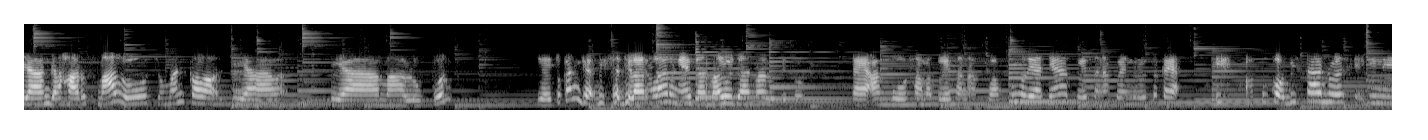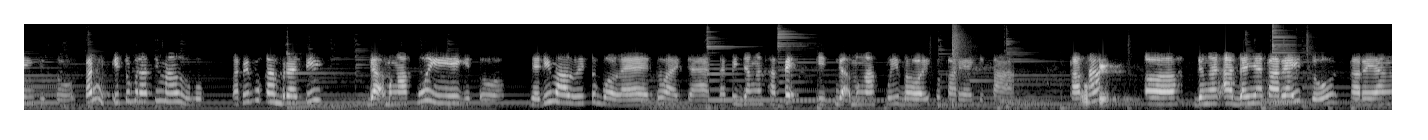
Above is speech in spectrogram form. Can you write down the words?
ya nggak harus malu cuman kalau dia dia malu pun ya itu kan nggak bisa dilarang-larang ya jangan malu jangan malu gitu. Kayak aku sama tulisan aku aku ngelihatnya tulisan aku yang dulu tuh kayak ih aku kok bisa nulis kayak gini? gitu. Kan itu berarti malu tapi bukan berarti nggak mengakui gitu jadi malu itu boleh itu wajar. Tapi jangan sampai nggak mengakui bahwa itu karya kita. Karena Oke, eh, dengan adanya karya itu karya yang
